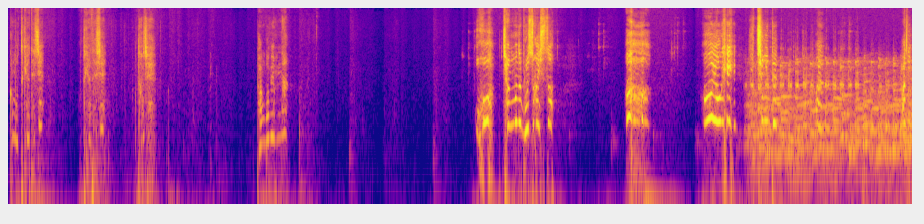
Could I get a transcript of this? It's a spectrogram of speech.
그럼 어떻게 해야 되지? 어떻게 해야 되지? 어떡하지? 방법이 없나? 오! 창문을 볼 수가 있어! 아! 아 여기 2층인데 아, 아니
